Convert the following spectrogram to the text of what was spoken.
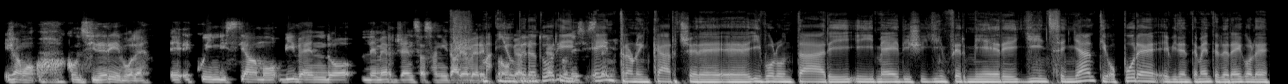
diciamo considerevole e, e quindi stiamo vivendo l'emergenza sanitaria vera e Ma gli propria operatori entrano in carcere, eh, i volontari, i medici, gli infermieri, gli insegnanti, oppure evidentemente le regole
